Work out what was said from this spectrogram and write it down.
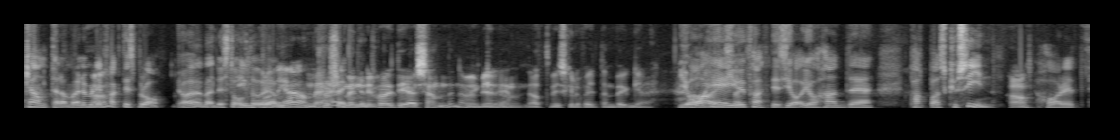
kanterna men det blev Ja. faktiskt bra. Jag är väldigt stolt över det. Nej, projektet. men det var det jag kände när vi bjöd in. Att vi skulle få hit en byggare. Jag Ja, är ju exakt. faktiskt, jag, jag hade pappas kusin Ja. har ett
